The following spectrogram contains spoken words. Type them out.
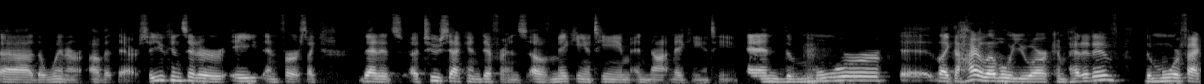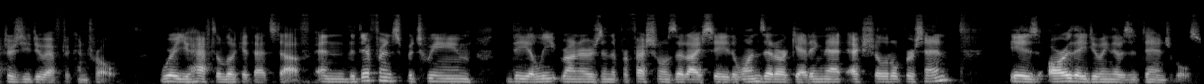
uh, the winner of it there. So you consider eighth and first, like that it's a two second difference of making a team and not making a team. And the mm-hmm. more, uh, like the higher level you are competitive, the more factors you do have to control where you have to look at that stuff. And the difference between the elite runners and the professionals that I see, the ones that are getting that extra little percent, is are they doing those intangibles?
